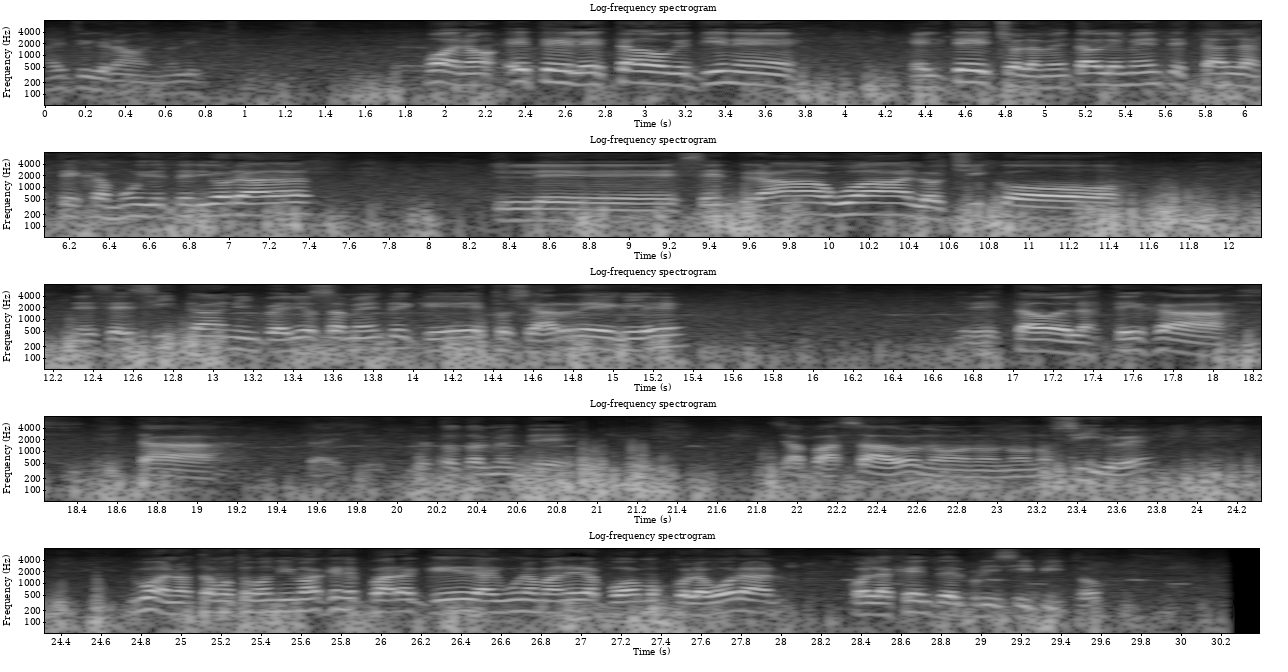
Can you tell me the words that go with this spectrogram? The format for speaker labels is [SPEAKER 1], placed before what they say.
[SPEAKER 1] Ahí estoy grabando, listo. Bueno, este es el estado que tiene el techo, lamentablemente están las tejas muy deterioradas. Les entra agua, los chicos necesitan imperiosamente que esto se arregle. El estado de las tejas está, está, totalmente ya pasado, no, no, no, no sirve. Y bueno, estamos tomando imágenes para que de alguna manera podamos colaborar con la gente del Principito.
